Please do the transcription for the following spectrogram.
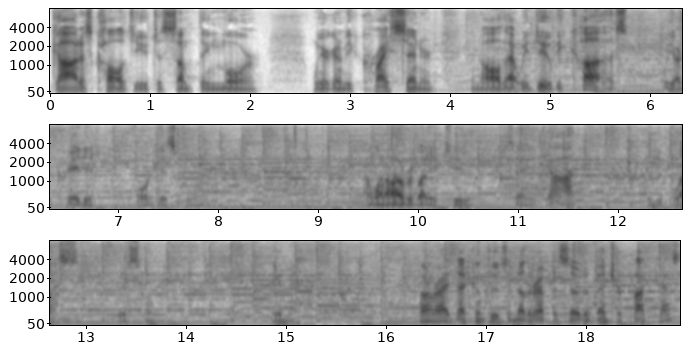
God has called you to something more. We are going to be Christ centered in all that we do because we are created for His glory. I want everybody to say, God, will you bless this home? Amen. All right, that concludes another episode of Venture Podcast.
